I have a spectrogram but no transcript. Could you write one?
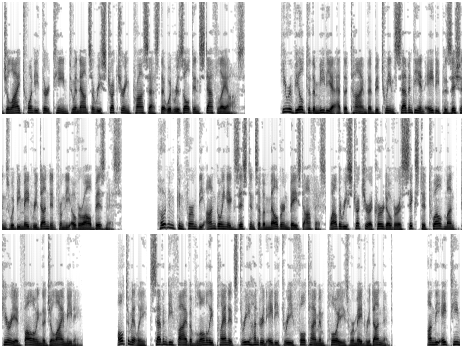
July 2013 to announce a restructuring process that would result in staff layoffs. He revealed to the media at the time that between 70 and 80 positions would be made redundant from the overall business. Houghton confirmed the ongoing existence of a Melbourne-based office, while the restructure occurred over a 6 to 12 month period following the July meeting. Ultimately, 75 of Lonely Planet's 383 full-time employees were made redundant. On 18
